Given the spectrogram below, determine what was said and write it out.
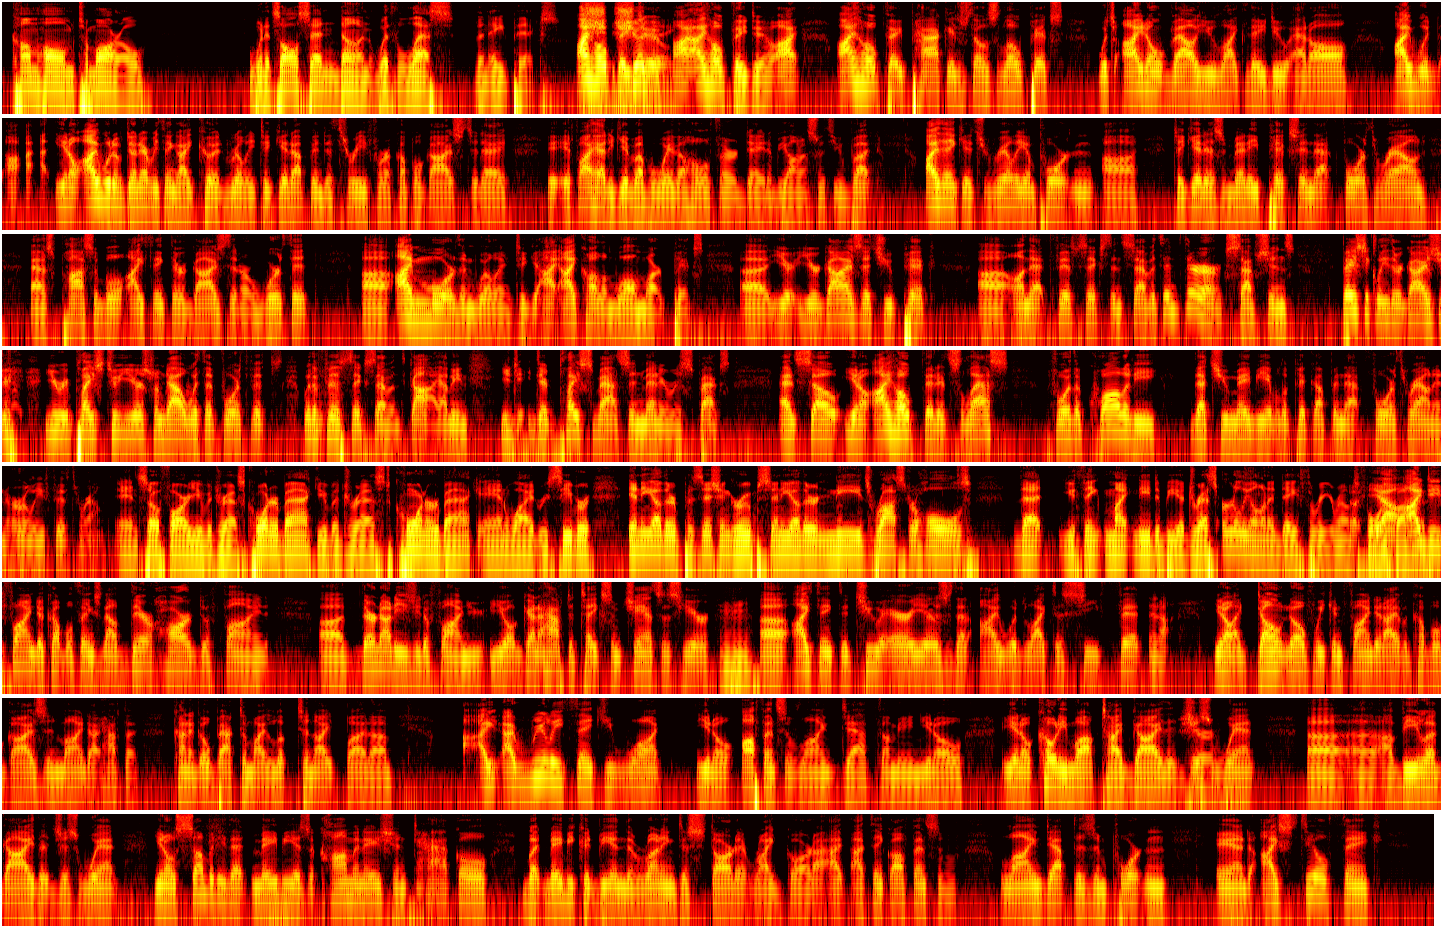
come home tomorrow when it's all said and done with less than eight picks? I hope they Should do. They? I, I hope they do. I I hope they package those low picks, which I don't value like they do at all. I would, I, you know, I would have done everything I could really to get up into three for a couple guys today, if I had to give up away the whole third day, to be honest with you. But I think it's really important uh, to get as many picks in that fourth round as possible. I think there are guys that are worth it. Uh, I'm more than willing to get. I, I call them Walmart picks. Uh, your your guys that you pick uh, on that fifth, sixth, and seventh, and there are exceptions basically they're guys you you replace two years from now with a fourth, fifth, with a fifth, sixth, seventh guy. I mean, you they're placemats in many respects, and so you know I hope that it's less for the quality that you may be able to pick up in that fourth round and early fifth round. And so far, you've addressed quarterback, you've addressed cornerback, and wide receiver. Any other position groups? Any other needs, roster holes? that you think might need to be addressed early on in day three, rounds uh, four uh, yeah, I defined a couple things. Now, they're hard to find. Uh, they're not easy to find. You, are going to have to take some chances here. Mm-hmm. Uh, I think the two areas that I would like to see fit, and I, you know, I don't know if we can find it. I have a couple of guys in mind. I have to kind of go back to my look tonight, but uh, I I really think you want you know offensive line depth. I mean, you know you know, Cody Mauch type guy that just sure. went, uh, uh, Avila guy that just went, you know, somebody that maybe is a combination tackle, but maybe could be in the running to start at right guard. I, I think offensive line depth is important, and I still think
